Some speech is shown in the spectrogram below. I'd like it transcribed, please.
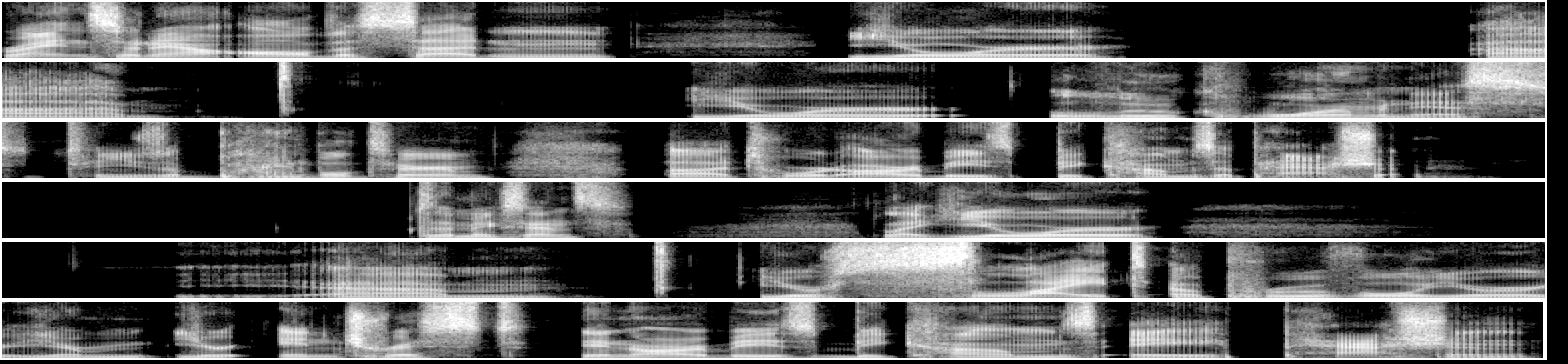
Right. And so now all of a sudden your um your lukewarmness, to use a Bible term, uh, toward Arby's becomes a passion. Does that make sense? Like your um your slight approval, your your your interest in Arby's becomes a passion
